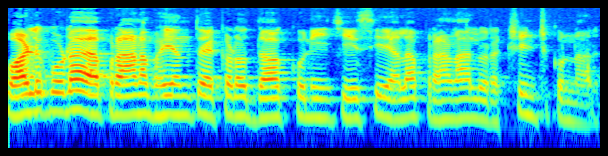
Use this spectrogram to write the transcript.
వాళ్ళు కూడా ప్రాణభయంతో ఎక్కడో దాక్కుని చేసి అలా ప్రాణాలు రక్షించుకున్నారు.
